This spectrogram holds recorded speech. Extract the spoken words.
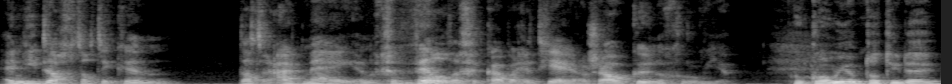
En die dacht dat, ik een, dat er uit mij een geweldige cabaretière zou kunnen groeien. Hoe kwam je op dat idee?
